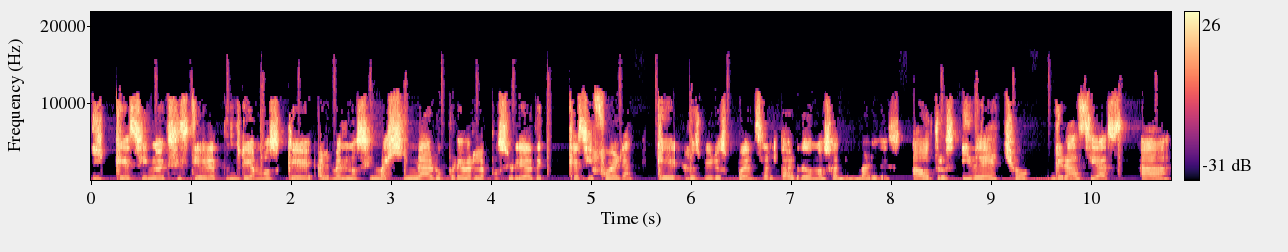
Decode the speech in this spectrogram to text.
y que si no existiera tendríamos que al menos imaginar o prever la posibilidad de que así fuera, que los virus pueden saltar de unos animales a otros. Y de hecho, gracias a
